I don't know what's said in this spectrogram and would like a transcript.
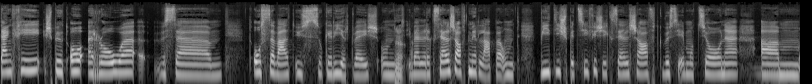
denke ich, spielt auch eine Rolle, was ähm, die Außenwelt uns suggeriert, weißt? und ja. in welcher Gesellschaft wir leben und wie die spezifische Gesellschaft gewisse Emotionen ähm,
